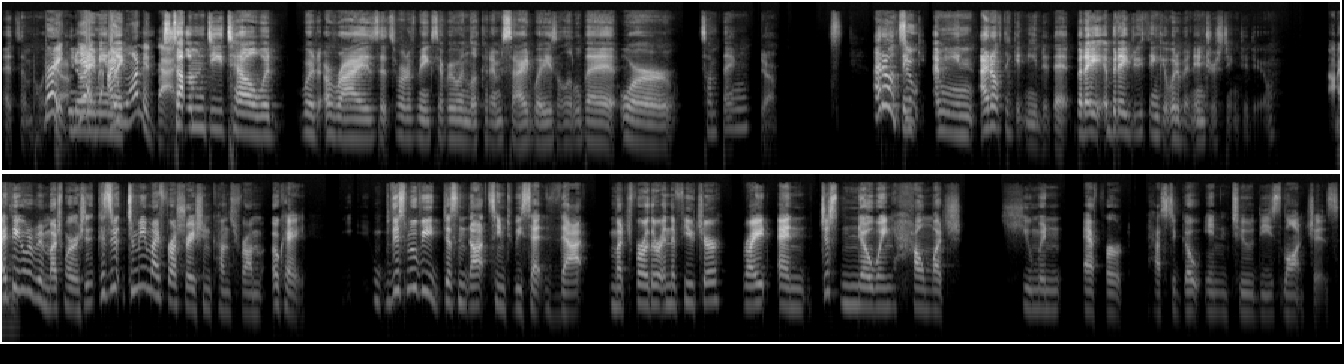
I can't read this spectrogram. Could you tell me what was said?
at some point. Right. You know yeah, what I mean? Like wanted that. some detail would would arise that sort of makes everyone look at him sideways a little bit or something. Yeah. I don't So- think. I mean, I don't think it needed it, but I but I do think it would have been interesting to do. I think it would have been much more because to me, my frustration comes from okay, this movie does not seem to be set that much further in the future, right? And just knowing how much human effort has to go into these launches,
